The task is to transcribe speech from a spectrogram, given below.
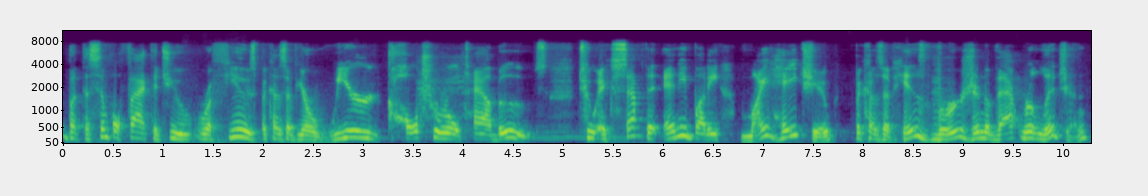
but the simple fact that you refuse because of your weird cultural taboos to accept that anybody might hate you because of his version of that religion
